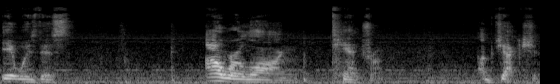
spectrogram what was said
it was this hour-long tantrum, objection.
